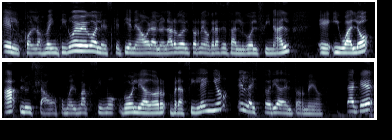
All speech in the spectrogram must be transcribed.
él, con los 29 goles que tiene ahora a lo largo del torneo, gracias al gol final, eh, igualó a Luisao como el máximo goleador brasileño en la historia del torneo. Sea que,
